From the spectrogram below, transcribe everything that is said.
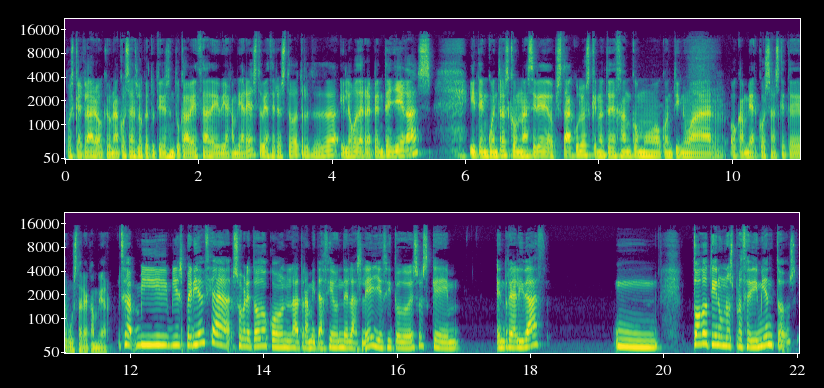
pues que claro, que una cosa es lo que tú tienes en tu cabeza de voy a cambiar esto, voy a hacer esto, otro, y luego de repente llegas y te encuentras con una serie de obstáculos que no te dejan como continuar o cambiar cosas que te gustaría cambiar. O sea, mi, experiencia, sobre todo con la tramitación de las leyes y todo eso, es que en realidad mm, todo tiene unos procedimientos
